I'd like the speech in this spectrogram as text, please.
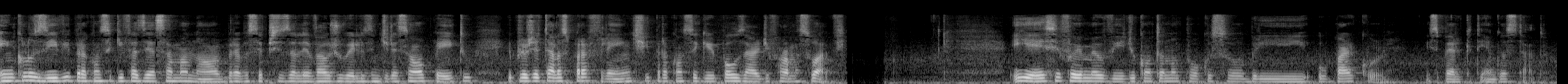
Inclusive, para conseguir fazer essa manobra, você precisa levar os joelhos em direção ao peito e projetá-los para frente para conseguir pousar de forma suave. E esse foi o meu vídeo contando um pouco sobre o parkour. Espero que tenha gostado.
